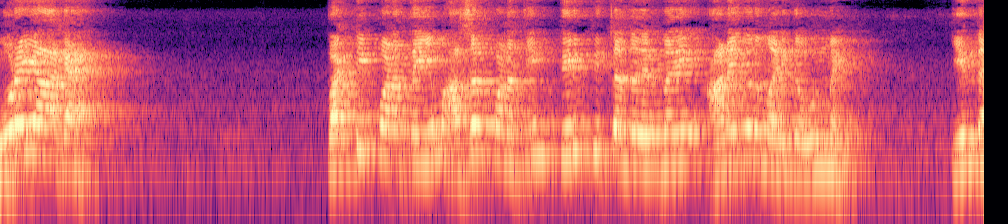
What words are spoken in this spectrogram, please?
முறையாக வட்டி பணத்தையும் அசல் பணத்தையும் திருப்பி தந்தது என்பதை அனைவரும் அறிந்த உண்மை. இந்த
